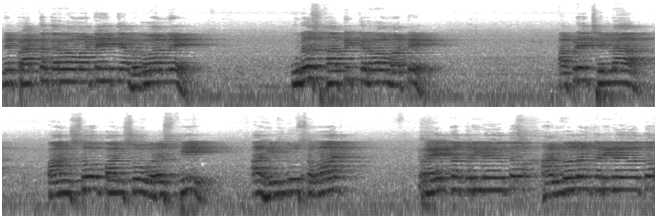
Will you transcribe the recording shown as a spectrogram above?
ને પ્રાપ્ત કરવા માટે ત્યાં ભગવાનને પુનઃસ્થાપિત કરવા માટે આપણે છેલ્લા પાંચસો પાંચસો વર્ષથી આ હિન્દુ સમાજ પ્રયત્ન કરી રહ્યો હતો, આંદોલન કરી રહ્યો હતો,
